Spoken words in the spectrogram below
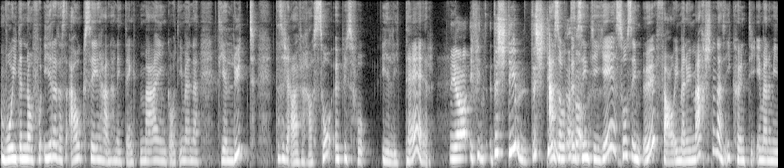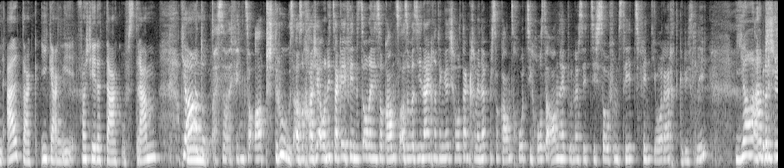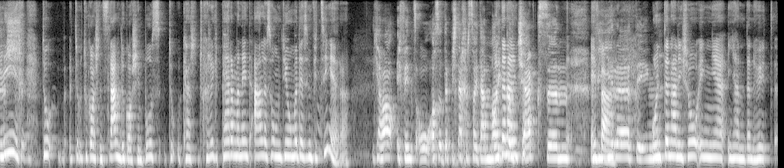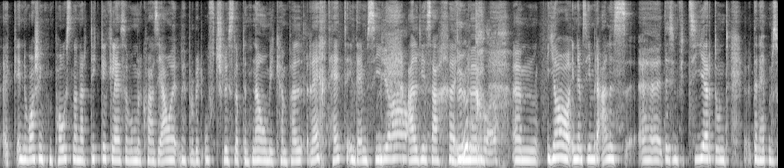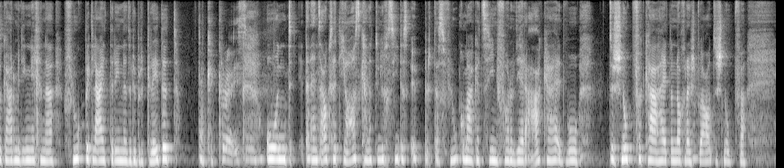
wo ich dann noch von ihr das auch gesehen habe, habe ich gedacht, mein Gott, ich meine, die Leute, das ist einfach auch so etwas von elitär. Ja, ich finde, das stimmt. Das stimmt. Also, sind die Jesus im ÖV? Ich meine, wie machst du das? Ich könnte, ich meine, meinen Alltag, ich gehe fast jeden Tag aufs Tram. Ja, du, also ich finde es so abstrus. Also kannst ja auch nicht sagen, ich finde es auch, wenn ich so ganz, also was ich eigentlich denke, ist schon denke, wenn jemand so ganz kurze Hosen anhat und er sitzt so auf dem Sitz, finde ich auch recht gruselig. Ja, aber, Aber gleich. Du, du, du gehst ins Tram, du gehst in den Bus, du kannst, du kannst permanent alles um dich herum desinfizieren. Ja, ich finde es auch. Also da bist du nachher so in diesem Michael Jackson Eben. Viren-Ding. Und dann habe ich schon irgendwie, ich habe dann heute in der Washington Post noch einen Artikel gelesen, wo man quasi auch probiert aufzuschlüsseln, ob dann Naomi Campbell recht hat, indem sie Ja. all die Sachen Wirklich? immer, ähm, ja, indem sie immer alles äh, desinfiziert und dann hat man sogar mit irgendwelchen Flugbegleiterinnen darüber geredet. Okay, crazy. Und dann haben sie auch gesagt, ja, es kann natürlich sein, dass jemand das Flugmagazin vor dir angehört hat, wo den Schnupfen hatte und nachher hast du auch den Schnupfen.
